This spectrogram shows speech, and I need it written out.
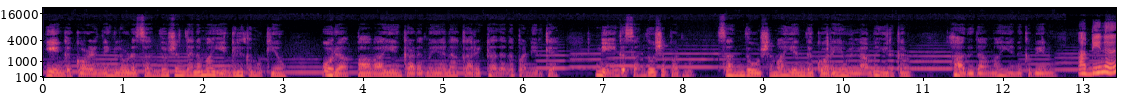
எங்க குழந்தைங்களோட சந்தோஷம் தானமா எங்களுக்கு முக்கியம். ஒரு அப்பாவா என் கடமையை நான் கரெக்டா தானே பண்ணிருக்கேன் நீங்க சந்தோஷப்படணும். சந்தோஷமா எந்த குறையும் இல்லாம இருக்கணும். அதுதாம்மா எனக்கு வேணும். அப்படின்னு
